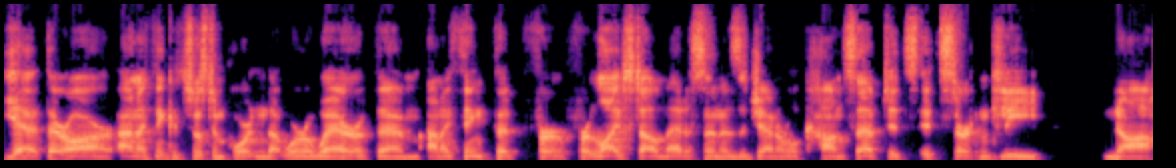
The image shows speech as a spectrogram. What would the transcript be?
yeah, there are, and I think it's just important that we're aware of them. And I think that for for lifestyle medicine as a general concept, it's it's certainly not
